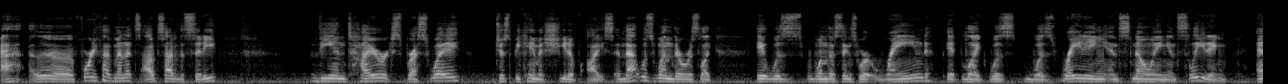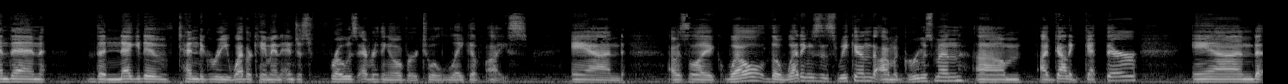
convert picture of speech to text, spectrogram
uh, 45 minutes outside of the city, the entire expressway just became a sheet of ice, and that was when there was like, it was one of those things where it rained. It like was was raining and snowing and sleeting, and then the negative 10 degree weather came in and just froze everything over to a lake of ice. And I was like, well, the wedding's this weekend. I'm a groomsman. Um, I've got to get there. And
